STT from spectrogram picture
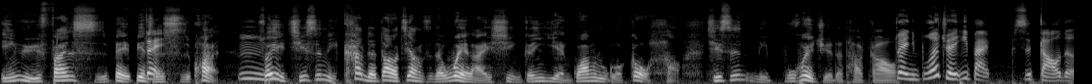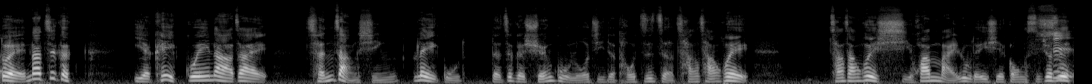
盈余翻十倍，变成十块，嗯，所以其实你看得到这样子的未来性跟眼光，如果够好，其实你不会觉得它高。对你不会觉得一百是高的，对，那这个也可以归纳在成长型类股的这个选股逻辑的投资者，常常会常常会喜欢买入的一些公司，就是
